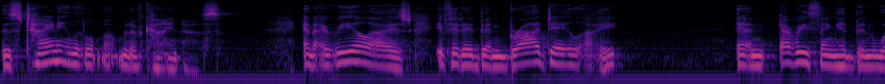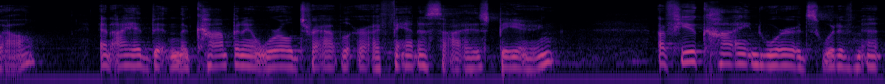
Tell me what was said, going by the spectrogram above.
This tiny little moment of kindness. And I realized if it had been broad daylight and everything had been well, and I had been the competent world traveler I fantasized being, a few kind words would have meant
